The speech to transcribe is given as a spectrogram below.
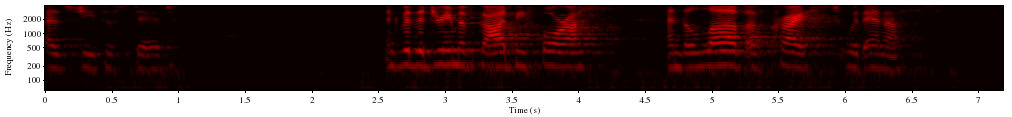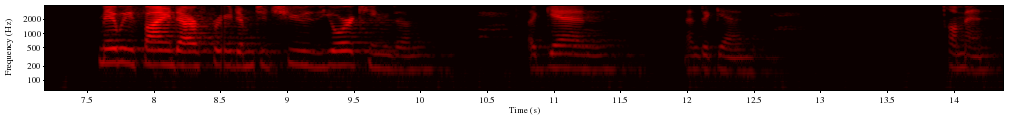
as Jesus did. And with the dream of God before us and the love of Christ within us, may we find our freedom to choose your kingdom again and again. Amen.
